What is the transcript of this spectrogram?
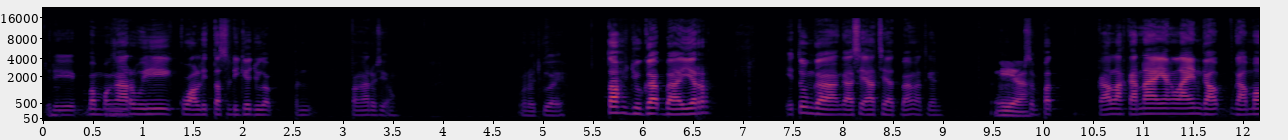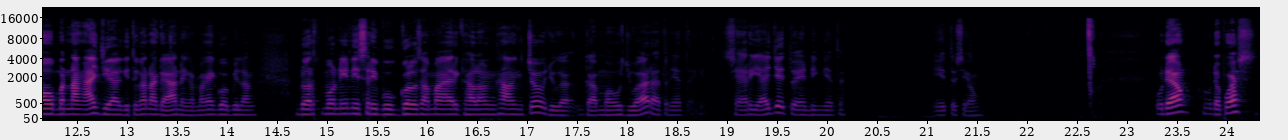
Jadi mempengaruhi kualitas liga juga pen- pengaruh sih, Om. Menurut gua ya. Toh juga Bayer itu nggak nggak sehat-sehat banget kan Iya. sempat kalah karena yang lain gak, gak mau menang aja gitu kan agak aneh kan makanya gue bilang Dortmund ini seribu gol sama Erik Halang Hangco juga gak mau juara ternyata gitu seri aja itu endingnya tuh itu sih om udah Ong? udah puas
